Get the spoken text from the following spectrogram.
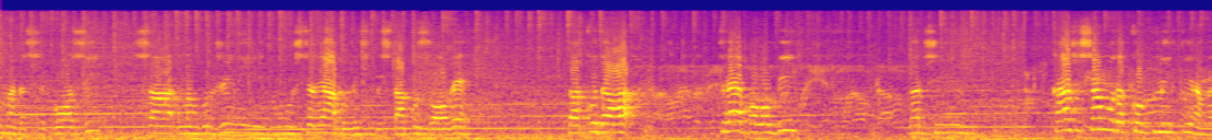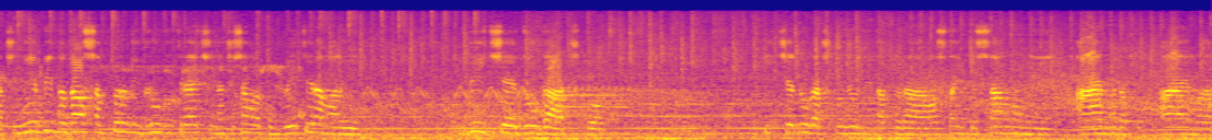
ima da se vozi sa Lamborghini Murcielago, mislim da se tako zove. Tako da trebalo bi, znači kaže samo da kompletiram, znači nije bitno da sam prvi, drugi, treći, znači samo da kompletiram, ali bit će dugačko. Će dugačko ljudi, tako da ostanite sa mnom i ajmo da, ajmo da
